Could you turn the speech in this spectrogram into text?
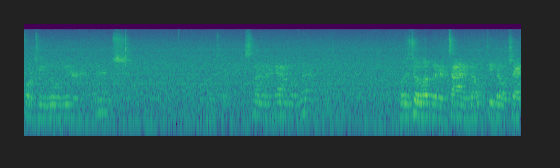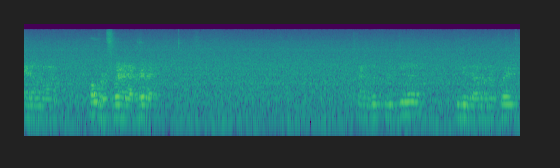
Fourteen millimeter wrench. Snug it down a little bit. We'll just do a little bit at a time and don't keep double checking it. We don't want to over flare that rivet. It's gonna look pretty good. We do the other one real quick.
